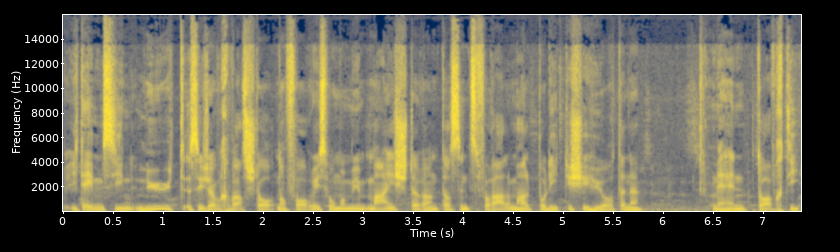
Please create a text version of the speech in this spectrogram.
in dem Sinn nichts. Es ist einfach, was steht noch vor uns, wo wir meistern müssen. Und das sind vor allem halt politische Hürden. Wir haben hier einfach die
